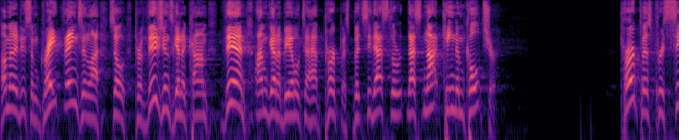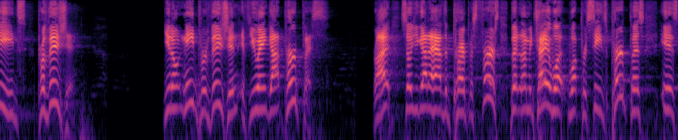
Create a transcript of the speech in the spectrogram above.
I'm going to do some great things in life. So provision's going to come. Then I'm going to be able to have purpose. But see, that's the that's not kingdom culture. Purpose precedes provision. You don't need provision if you ain't got purpose right? So you got to have the purpose first. But let me tell you what, what precedes purpose is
